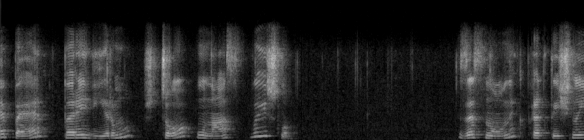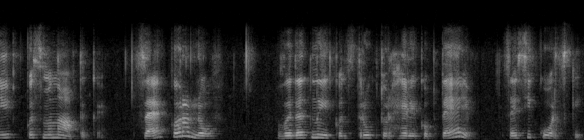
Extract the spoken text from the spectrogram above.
Тепер перевіримо, що у нас вийшло. Засновник практичної космонавтики це Корольов. Видатний конструктор гелікоптерів це Сікорський.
